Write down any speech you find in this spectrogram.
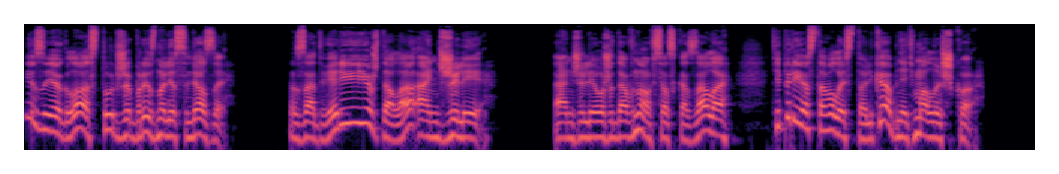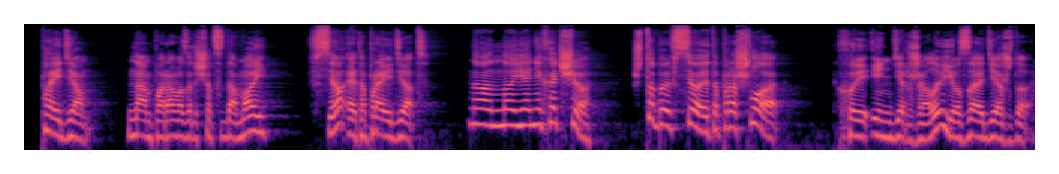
из её глаз тут же брызнули слёзы. За дверью её ждала Анджели. Анджели уже давно всё сказала, теперь ей оставалось только обнять малышку. «Пойдём, нам пора возвращаться домой. Всё это пройдёт». «Но, но я не хочу, чтобы всё это прошло». Хуи-Ин держала её за одежду.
